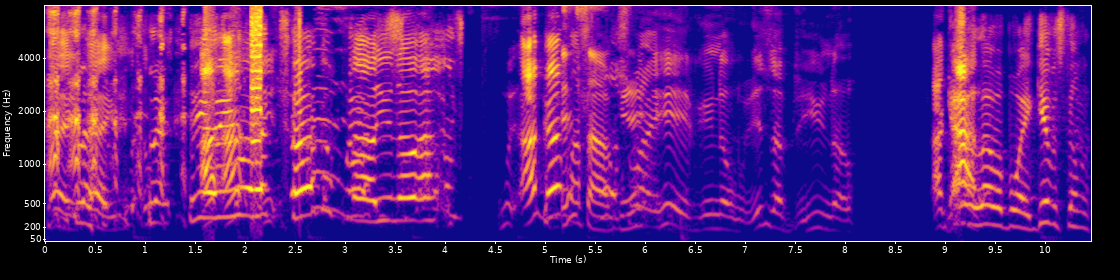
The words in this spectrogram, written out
hey, hey. Look, he I- I- want to talk about you know, I, I got my It's all sports right here. You know, it's up to you. Know, I Go, got it. lover boy, give us them,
